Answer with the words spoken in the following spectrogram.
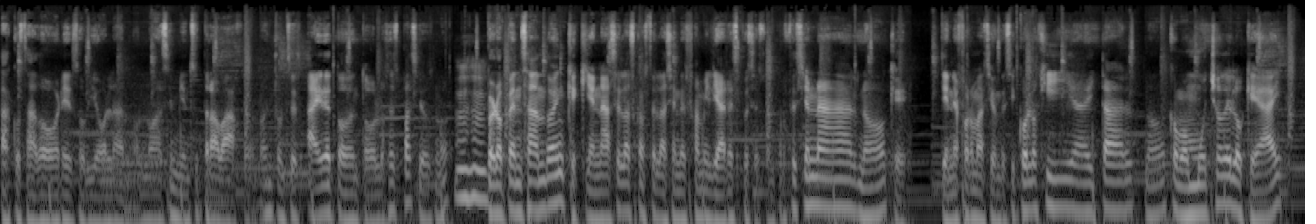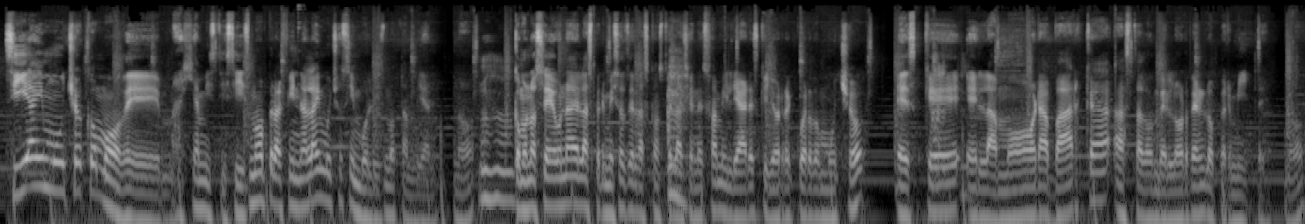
acosadores o violan o no hacen bien su trabajo, ¿no? Entonces hay de todo en todos los espacios, ¿no? Ujú. Pero pensando en que quien hace las constelaciones familiares pues es un profesional, ¿no? Que tiene formación de psicología y tal, ¿no? Como mucho de lo que hay. Sí hay mucho como de magia, misticismo, pero al final hay mucho simbolismo también, ¿no? Ujú. Como no sé, una de las premisas de las constelaciones familiares que yo recuerdo mucho es que el amor abarca hasta donde el orden lo permite, ¿no?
